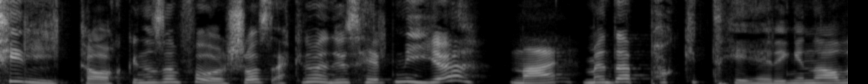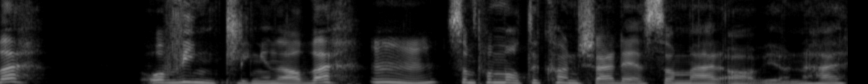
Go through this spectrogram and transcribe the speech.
tiltakene som foreslås, er ikke nødvendigvis helt nye, Nei. men det er pakketeringen av det. Og vinklingen av det, mm. som på en måte kanskje er det som er avgjørende her.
